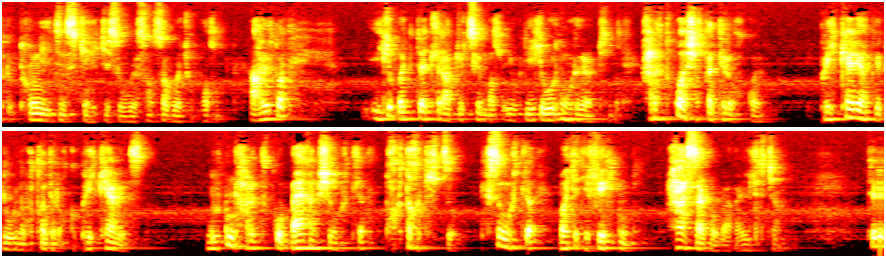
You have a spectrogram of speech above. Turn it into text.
түрүүний эзэн засгийн хэлжсэн үгийг сонсоогүй ч болно. А хоёрдугаар илүү бодит байдлаар авч үзэх юм бол юу гэдэг илүү өргөн хүрээгээр авч үзэх бол харагдахгүй шалтгаан тэр байхгүй юу? Precariat гэдэг үг нь утга тэр байхгүй precarious. Нүдэнд харагдахгүй байгаа юм шиг хүртлээ тогтооход хэцүү. Тэгсэн хүртлээ бодит эффект нь хаасаагүй байгаа илэрч байгаа. Тэр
